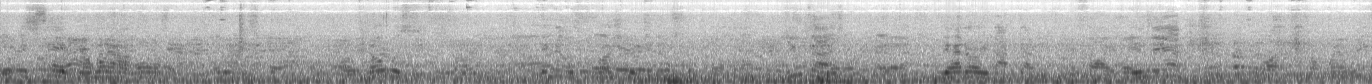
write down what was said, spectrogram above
You can see it coming out. Oh, was, I think that was frustrating. You guys, uh, you had already knocked out five in there, but from where we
